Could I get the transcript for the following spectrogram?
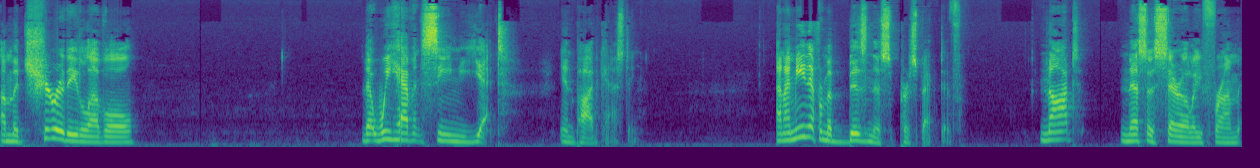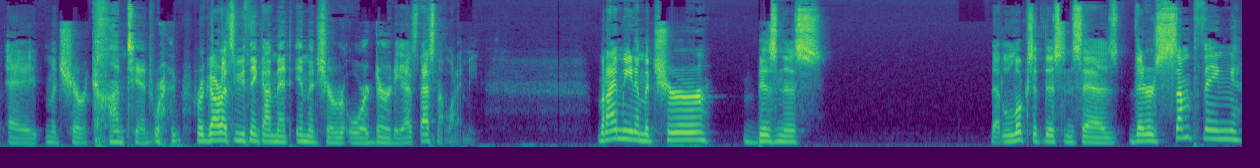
a maturity level that we haven't seen yet in podcasting. And I mean that from a business perspective, not necessarily from a mature content, regardless if you think I meant immature or dirty. That's, that's not what I mean. But I mean a mature business that looks at this and says, there's something,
